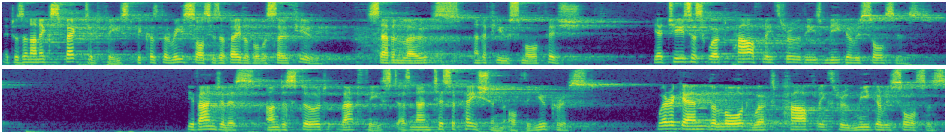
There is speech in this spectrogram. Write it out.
It was an unexpected feast because the resources available were so few seven loaves and a few small fish. Yet Jesus worked powerfully through these meager resources. The evangelist understood that feast as an anticipation of the Eucharist, where again the Lord works powerfully through meagre resources,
